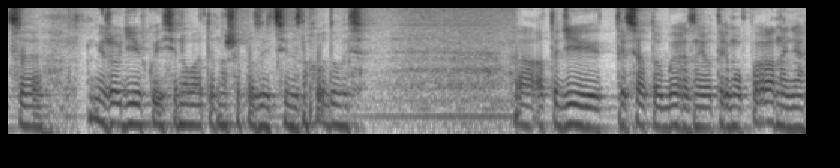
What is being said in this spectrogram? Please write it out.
Це між Авдіївкою і Сінувати наші позиції знаходились. А тоді, 30 березня, я отримав поранення,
